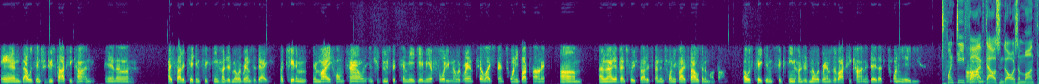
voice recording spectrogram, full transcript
And I was introduced to OxyContin, and uh, I started taking 1,600 milligrams a day. A kid in, in my hometown introduced it to me, gave me a 40 milligram pill. I spent 20 bucks on it, um, and I eventually started spending 25,000 a month on it. I was taking 1,600 milligrams of OxyContin a day. That's 2080s. $25,000 a month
